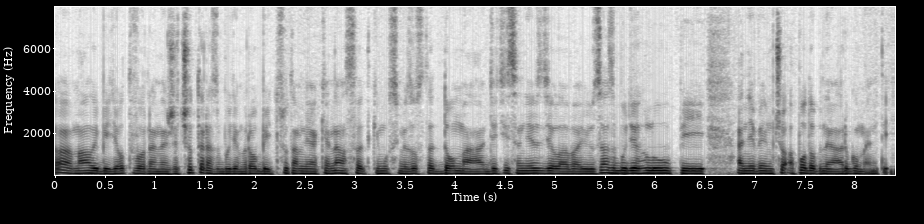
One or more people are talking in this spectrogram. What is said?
á, mali byť otvorené, že čo teraz budem robiť, sú tam nejaké následky, musíme zostať doma, deti sa nevzdelávajú, zas bude hlúpy a neviem čo a podobné argumenty.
